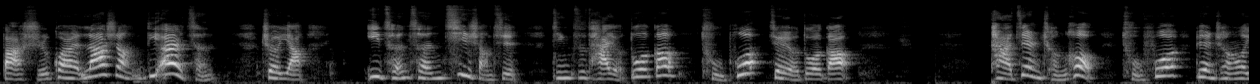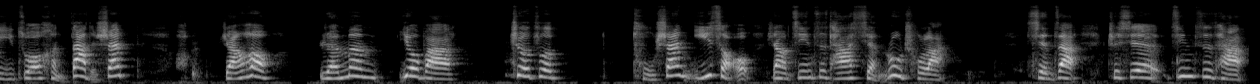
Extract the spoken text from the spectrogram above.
把石块拉上第二层，这样一层层砌上去，金字塔有多高，土坡就有多高。塔建成后，土坡变成了一座很大的山，然后人们又把这座土山移走，让金字塔显露出来。现在，这些金字塔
